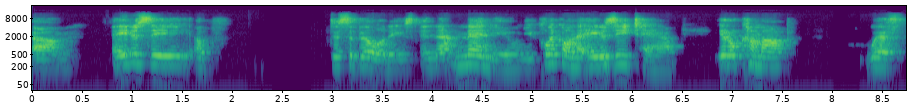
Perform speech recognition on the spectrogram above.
um, A to Z of disabilities in that menu, and you click on the A to Z tab, it'll come up with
